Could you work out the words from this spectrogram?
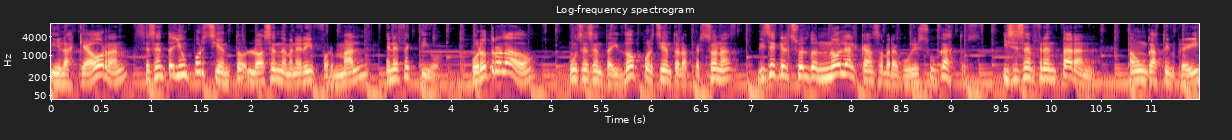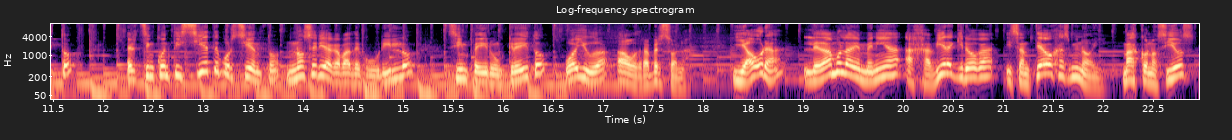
y las que ahorran, 61% lo hacen de manera informal en efectivo. Por otro lado, un 62% de las personas dice que el sueldo no le alcanza para cubrir sus gastos. Y si se enfrentaran a un gasto imprevisto, el 57% no sería capaz de cubrirlo sin pedir un crédito o ayuda a otra persona. Y ahora le damos la bienvenida a Javiera Quiroga y Santiago Jasminoy, más conocidos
